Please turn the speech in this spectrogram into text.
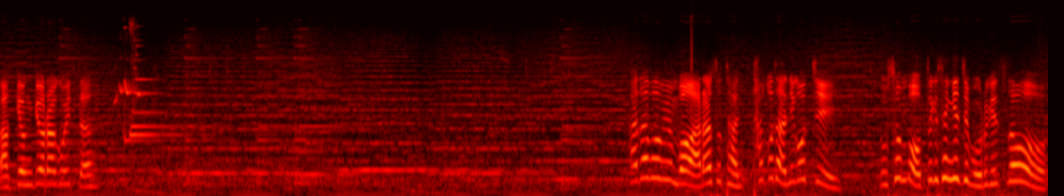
막 연결하고 있다. 하다 보면 뭐 알아서 다, 타고 다니겠지. 노선 뭐 어떻게 생긴지 모르겠어.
